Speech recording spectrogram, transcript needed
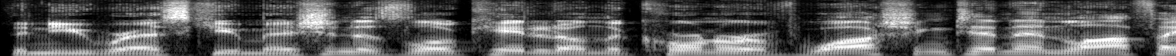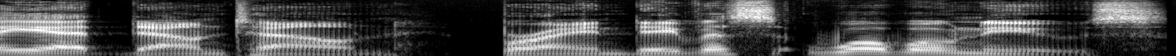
The new rescue mission is located on the corner of Washington and Lafayette downtown. Brian Davis, WOWO News.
